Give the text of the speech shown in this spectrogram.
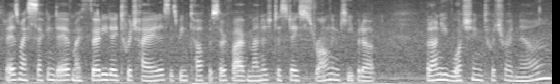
Today is my second day of my 30 day Twitch hiatus. It's been tough, but so far I've managed to stay strong and keep it up. But aren't you watching Twitch right now?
